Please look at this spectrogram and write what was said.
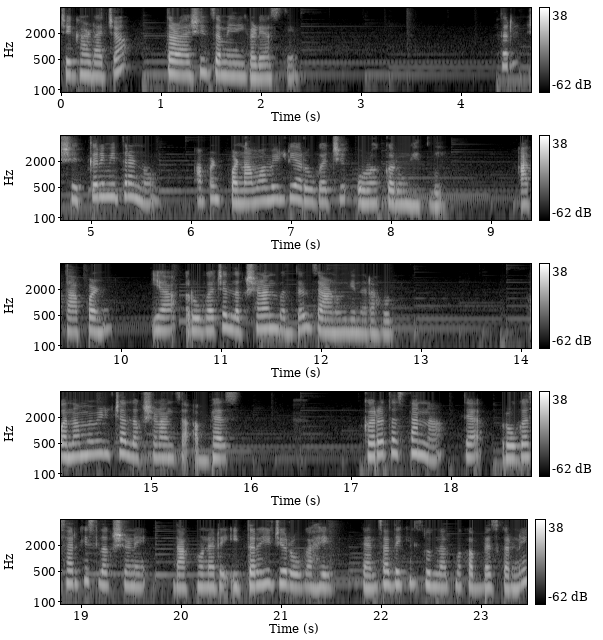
जे घडाच्या तळाशी जमिनीकडे असते. तर शेतकरी मित्रांनो आपण पनामा विल्ट या रोगाची ओळख करून घेतली. आता आपण या रोगाच्या लक्षणांबद्दल जाणून घेणार आहोत. पनामा विल्टच्या लक्षणांचा अभ्यास करत असताना त्या रोगासारखीच लक्षणे दाखवणारे इतरही जे रोग आहेत त्यांचा देखील तुलनात्मक अभ्यास करणे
